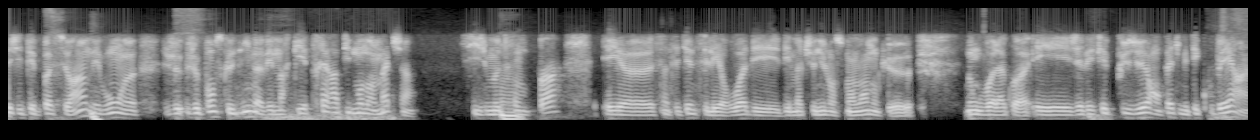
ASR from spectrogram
J'étais pas serein, mais bon, euh, je, je pense que Nîmes avait marqué très rapidement dans le match, si je me Mhm. trompe pas. Et euh, Saint-Etienne, c'est les rois des, des matchs nuls en ce moment, donc euh, donc voilà quoi. Et j'avais fait plusieurs. En fait, je m'étais couvert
